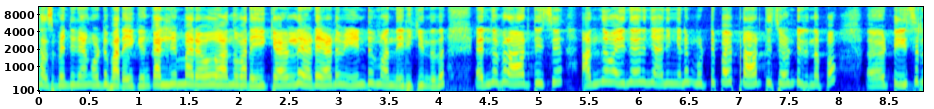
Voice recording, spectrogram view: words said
ഹസ്ബൻഡിനെ അങ്ങോട്ട് പറയിക്കും. കല്ലും മരവുക എന്ന് പറയിക്കാനുള്ള ഇടയാണ് വീണ്ടും വന്നിരിക്കുന്നത്. എന്ന് പ്രാർത്ഥിച്ച് അന്ന് വൈകുന്നേരം ഞാനിങ്ങനെ മുട്ടിപ്പായി പ്രാർത്ഥിച്ചുകൊണ്ടിരുന്നപ്പോൾ ടീച്ചർ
